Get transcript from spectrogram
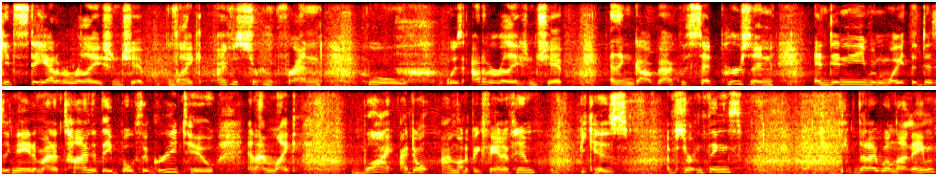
get stay out of a relationship. Like I have a certain friend who was out of a relationship and then got back with said person and didn't even wait the designated amount of time that they both agreed to. And I'm like, why? I don't. I'm not a big fan of him because of certain things that I will not name.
